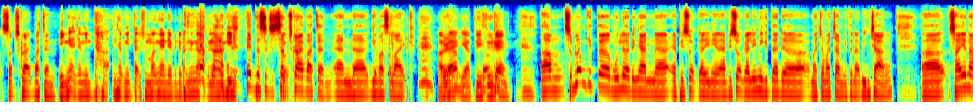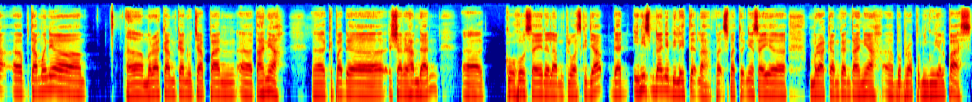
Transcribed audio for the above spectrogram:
subscribe button. Ingat nak minta nak minta sumbangan daripada pendengar belum lagi. Hit the subscribe button and uh, give us a like. Alright yeah, yeah please okay. do that. Um, sebelum kita mula dengan uh, episod kali ini episod kali ini kita ada macam-macam kita nak bincang. Uh, saya nak uh, pertamanya uh, merakamkan ucapan uh, tahniah uh, kepada Syaril Hamdan. Uh, co-host saya dalam Keluar Sekejap. Dan ini sebenarnya belated lah. Sepatutnya saya merakamkan tahniah uh, beberapa minggu yang lepas.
